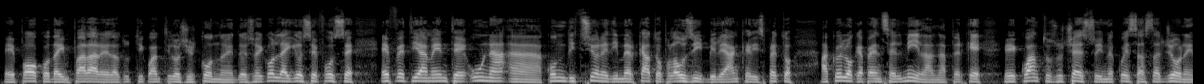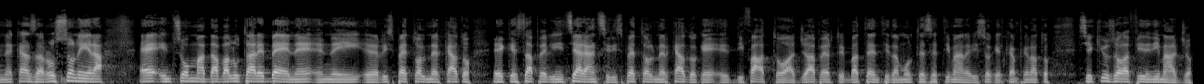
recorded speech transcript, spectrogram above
eh, poco da imparare da tutti quanti lo circondano e dai suoi colleghi, o se fosse effettivamente una uh, condizione di mercato plausibile anche rispetto a quello che pensa il Milan, perché eh, quanto successo in questa stagione in casa rossonera è insomma da valutare bene eh, nei, eh, rispetto al mercato eh, che sta per iniziare, anzi rispetto al mercato che eh, di fatto ha già aperto i battenti da molte settimane, visto che il campionato si è chiuso alla fine di maggio.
